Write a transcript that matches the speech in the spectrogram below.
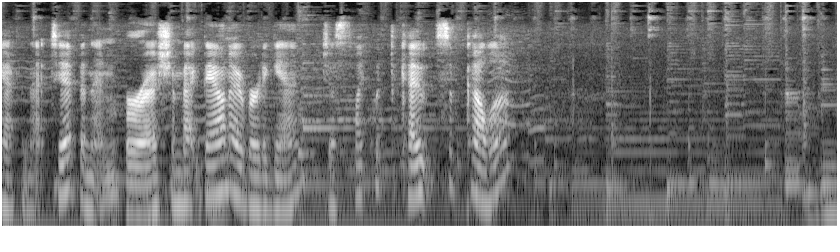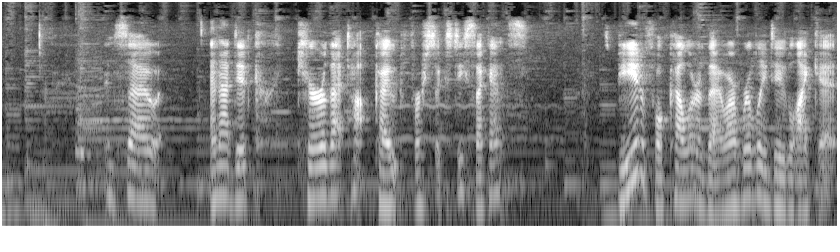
capping that tip and then brushing back down over it again, just like with the coats of color. And so, and I did cure that top coat for 60 seconds. It's beautiful color though, I really do like it,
